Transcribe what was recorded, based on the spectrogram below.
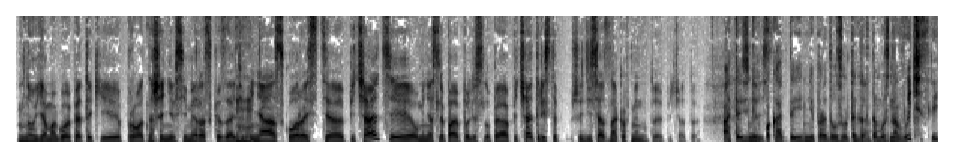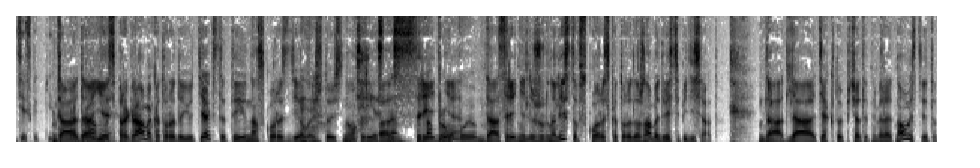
ну, я могу опять-таки про отношения в семье рассказать. Угу. У меня скорость э, печати, у меня слепая полислепая печать, 360 знаков в минуту я печатаю. А ты, есть... пока ты не продолжил, так да. как-то можно вычислить, есть какие-то Да, программы? да, есть программы, которые дают тексты, ты на скорость делаешь. Угу. То есть, ну, Интересно средняя, Попробую. Да, средняя для журналистов скорость, которая должна быть 250. Да, для тех, кто печатает, набирает новости, это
